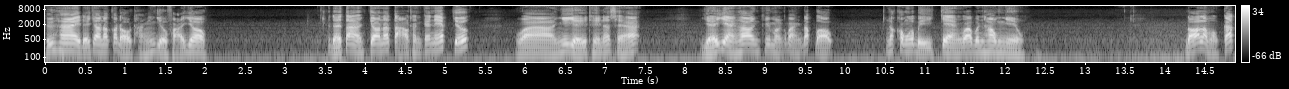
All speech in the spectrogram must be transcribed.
Thứ hai, để cho nó có độ thẳng vừa phải vô để ta cho nó tạo thành cái nếp trước. Và như vậy thì nó sẽ dễ dàng hơn khi mà các bạn đắp bột. Nó không có bị tràn qua bên hông nhiều. Đó là một cách.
